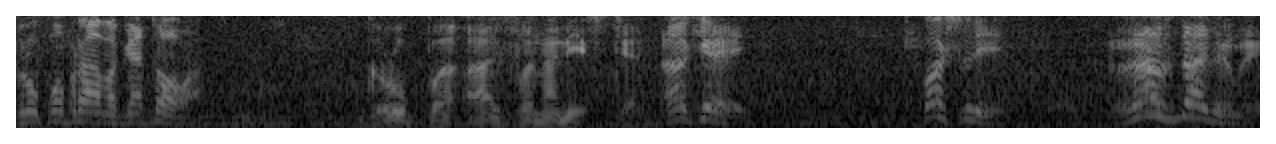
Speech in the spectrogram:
Группа Браво готова. Группа Альфа на месте. Окей. Пошли. Раздавим их.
